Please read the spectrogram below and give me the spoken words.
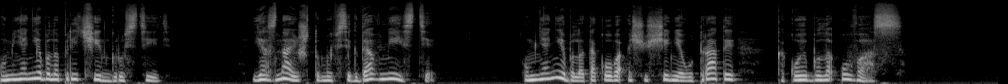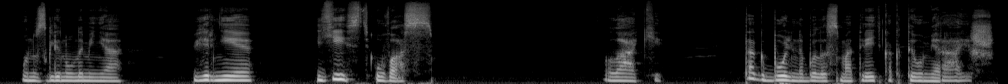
У меня не было причин грустить. Я знаю, что мы всегда вместе. У меня не было такого ощущения утраты, какое было у вас. Он взглянул на меня. Вернее, есть у вас. Лаки, так больно было смотреть, как ты умираешь.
